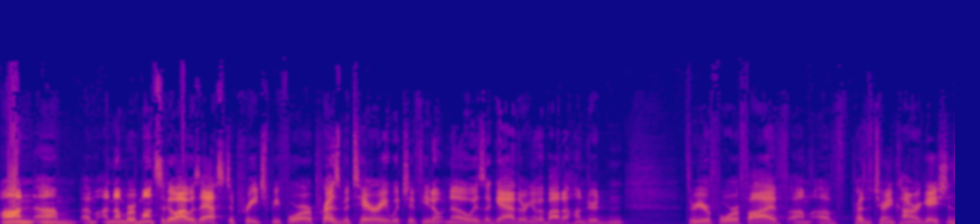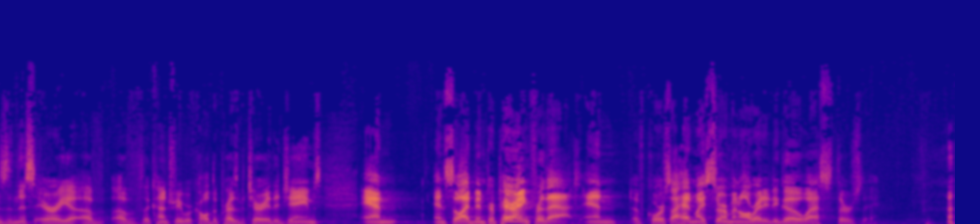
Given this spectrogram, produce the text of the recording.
On um, a number of months ago, I was asked to preach before our presbytery, which, if you don't know, is a gathering of about 103 or 4 or 5 um, of Presbyterian congregations in this area of, of the country. We're called the Presbytery of the James. And, and so I'd been preparing for that. And of course, I had my sermon all ready to go last Thursday.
